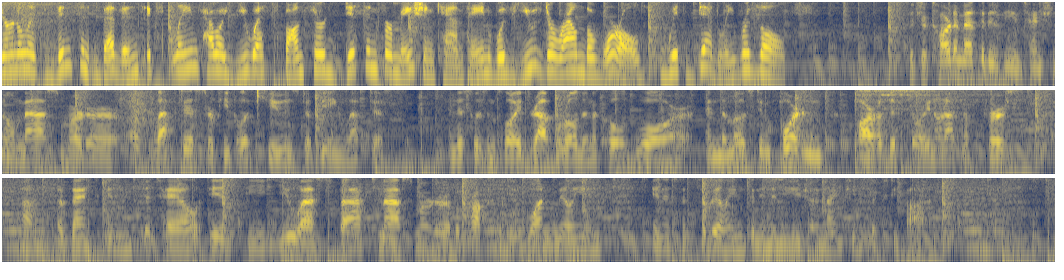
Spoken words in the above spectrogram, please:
Journalist Vincent Bevins explains how a U.S. sponsored disinformation campaign was used around the world with deadly results. The Jakarta method is the intentional mass murder of leftists or people accused of being leftists. And this was employed throughout the world in the Cold War. And the most important part of this story, no, not the first um, event in tale is the US backed mass murder of approximately 1 million innocent civilians in Indonesia in 1965.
